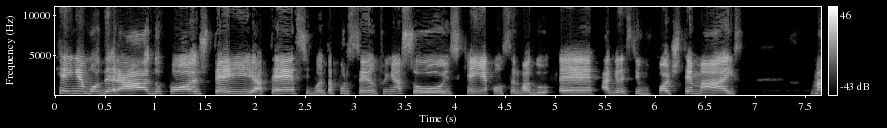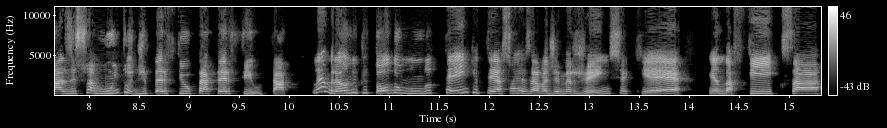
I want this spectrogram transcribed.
quem é moderado pode ter até 50% em ações, quem é conservador, é agressivo pode ter mais. Mas isso é muito de perfil para perfil, tá? Lembrando que todo mundo tem que ter a sua reserva de emergência, que é renda fixa,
